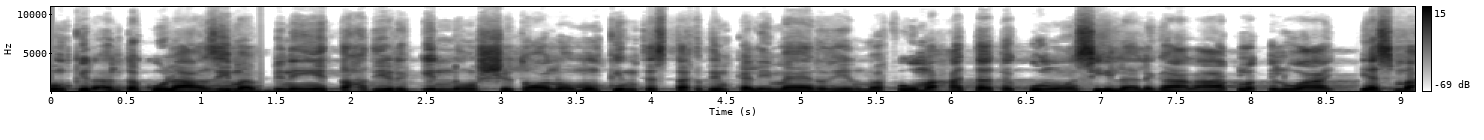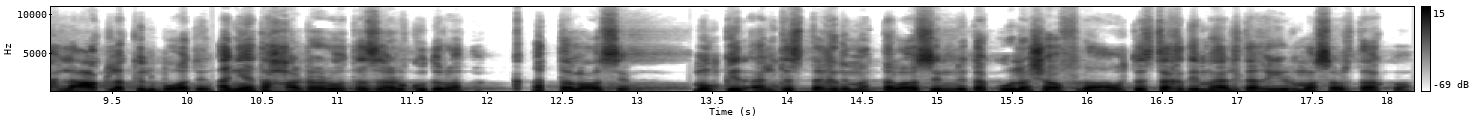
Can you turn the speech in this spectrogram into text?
ممكن أن تكون عزيمة بنية تحضير الجن والشيطان وممكن تستخدم كلمات غير مفهومة حتى تكون وسيلة لجعل عقلك الواعي يسمح لعقلك الباطن أن يتحرر وتظهر قدراتك. الطلاسم ممكن أن تستخدم الطلاسم لتكون شفرة أو تستخدمها لتغيير مسار طاقة.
